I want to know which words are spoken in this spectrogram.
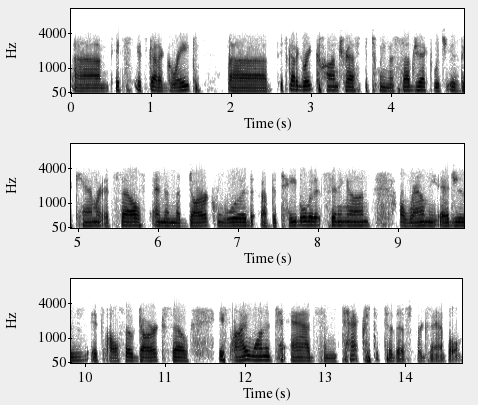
Um, it's it's got a great uh, it's got a great contrast between the subject, which is the camera itself, and then the dark wood of the table that it's sitting on. Around the edges, it's also dark. So if I wanted to add some text to this, for example,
